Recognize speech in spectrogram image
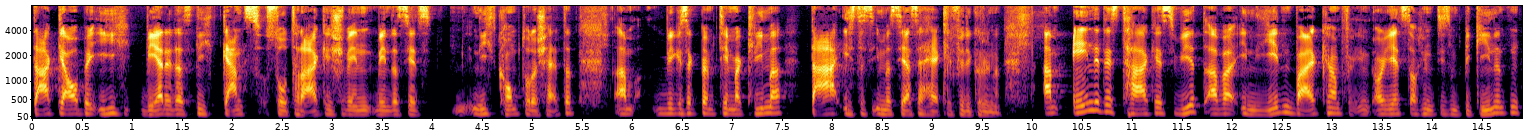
Da glaube ich, wäre das nicht ganz so tragisch, wenn, wenn das jetzt nicht kommt oder scheitert. Ähm, wie gesagt, beim Thema Klima, da ist das immer sehr, sehr heikel für die Grünen. Am Ende des Tages wird aber in jedem Wahlkampf, jetzt auch in diesem beginnenden,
